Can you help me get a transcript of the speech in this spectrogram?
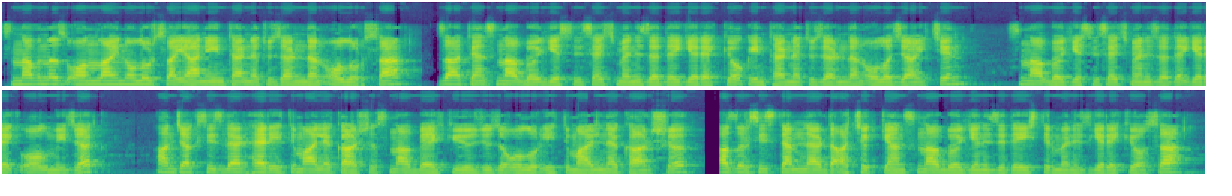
Sınavınız online olursa yani internet üzerinden olursa zaten sınav bölgesi seçmenize de gerek yok. İnternet üzerinden olacağı için sınav bölgesi seçmenize de gerek olmayacak. Ancak sizler her ihtimale karşı sınav belki yüz yüze olur ihtimaline karşı hazır sistemlerde açıkken sınav bölgenizi değiştirmeniz gerekiyorsa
